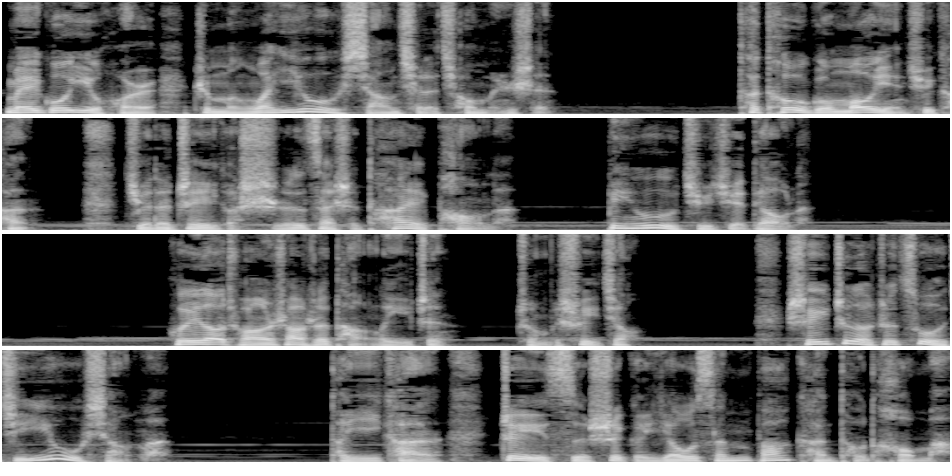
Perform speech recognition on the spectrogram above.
没过一会儿，这门外又响起了敲门声，他透过猫眼去看，觉得这个实在是太胖了。便又拒绝掉了。回到床上是躺了一阵，准备睡觉，谁知道这座机又响了。他一看，这次是个幺三八看头的号码，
